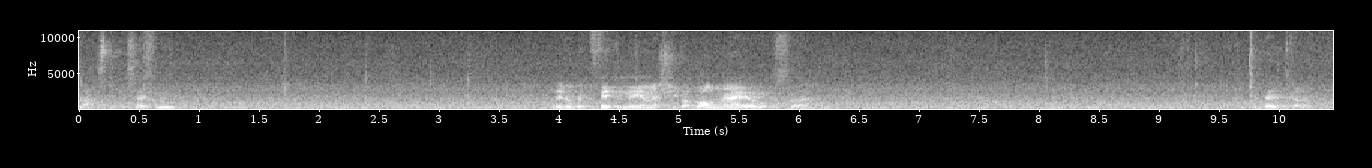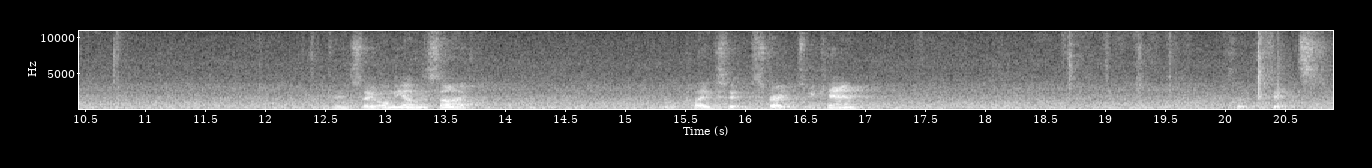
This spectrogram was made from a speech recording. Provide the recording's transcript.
plastic segment. A little bit fiddly unless you've got long nails though. Okay, got it. Okay, so on the underside, we'll place it straight as we can so it fits.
